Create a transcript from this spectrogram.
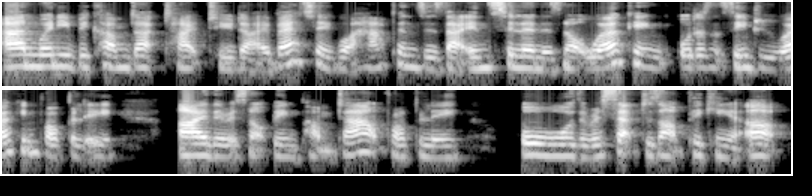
and when you become type 2 diabetic what happens is that insulin is not working or doesn't seem to be working properly either it's not being pumped out properly or the receptors aren't picking it up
